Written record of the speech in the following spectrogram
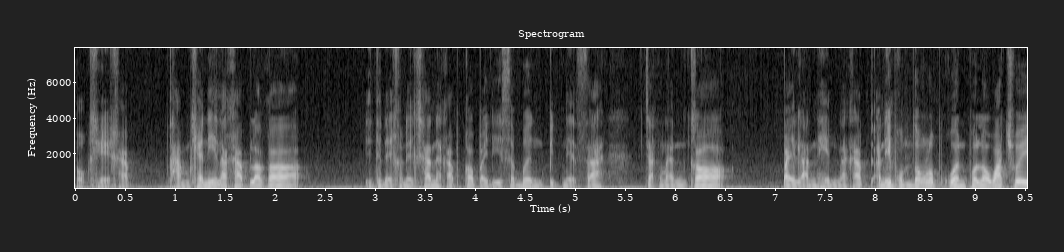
โอเคครับ ทำแค่นี้แหละครับ แล้วก็ internet connection นะครับ ก็ไป disable ปิดเน็ตซะ จากนั้นก็ไปรันเฮนนะครับ อันนี้ผมต้องรบกวนพลวัตช่วย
